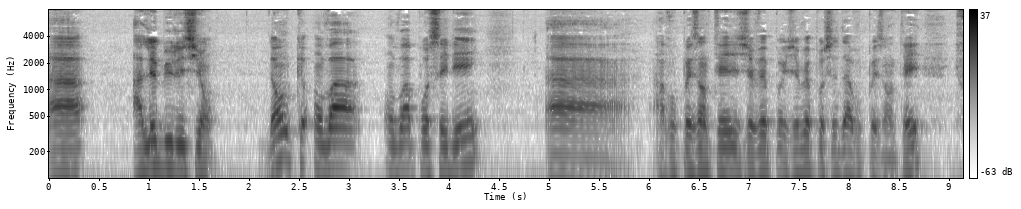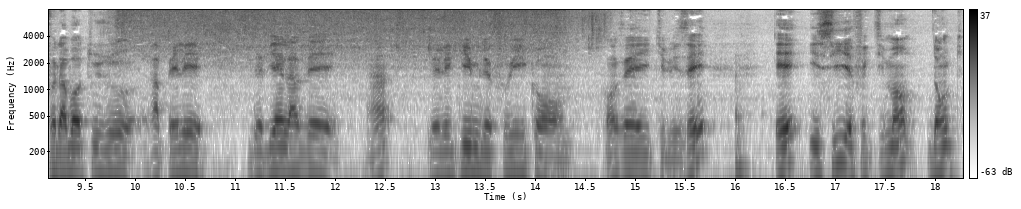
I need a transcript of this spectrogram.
à, à l'ébullition. Donc, on va, on va procéder à, à, vous présenter, je vais, je vais procéder à vous présenter. Il faut d'abord toujours rappeler de bien laver hein, les légumes, les fruits qu'on va utiliser. Et ici, effectivement, donc,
